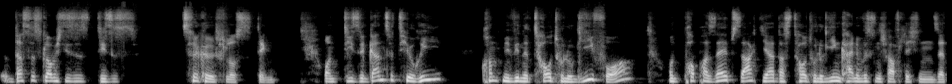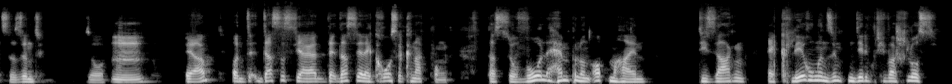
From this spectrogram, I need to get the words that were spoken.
Das ist, glaube ich, dieses, dieses Zirkelschluss-Ding. Und diese ganze Theorie kommt mir wie eine Tautologie vor. Und Popper selbst sagt ja, dass Tautologien keine wissenschaftlichen Sätze sind. So. Mhm. Ja. Und das ist ja, das ist ja der große Knackpunkt. Dass sowohl Hempel und Oppenheim, die sagen, Erklärungen sind ein deduktiver Schluss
